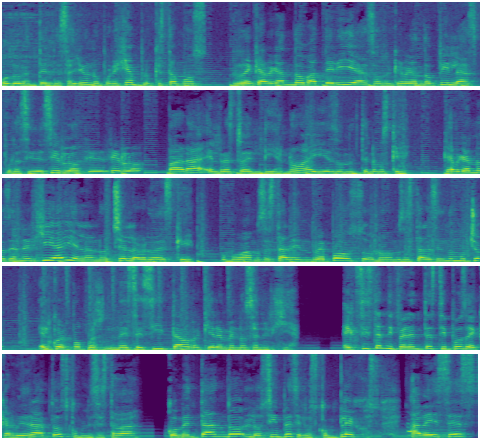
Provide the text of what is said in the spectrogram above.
o durante el desayuno, por ejemplo, que estamos recargando baterías o recargando pilas, por así decirlo, así decirlo, para el resto del día, ¿no? Ahí es donde tenemos que cargarnos de energía y en la noche la verdad es que como vamos a estar en reposo, no vamos a estar haciendo mucho, el cuerpo pues necesita o requiere menos energía. Existen diferentes tipos de carbohidratos, como les estaba comentando, los simples y los complejos. A veces,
